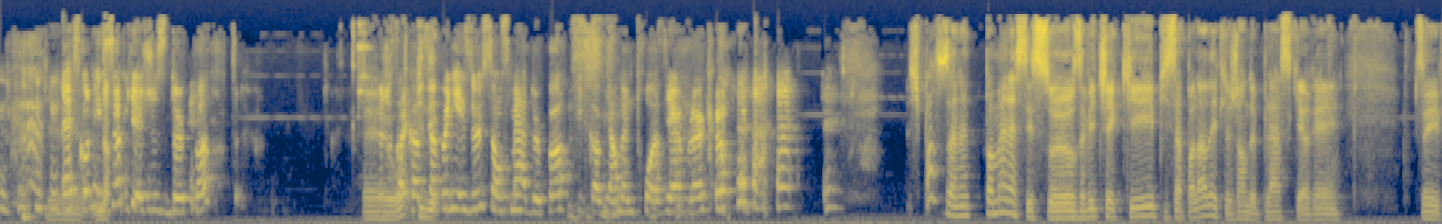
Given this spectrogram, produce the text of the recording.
Est-ce qu'on est Non. sûr qu'il y a juste deux portes? Euh, Je ouais, comme c'est un peu niaiseux si on se met à deux portes, puis comme il y en a une troisième, là, comme... Je pense que vous en êtes pas mal assez sûr. Vous avez checké, puis ça n'a pas l'air d'être le genre de place qui aurait. Tu sais,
